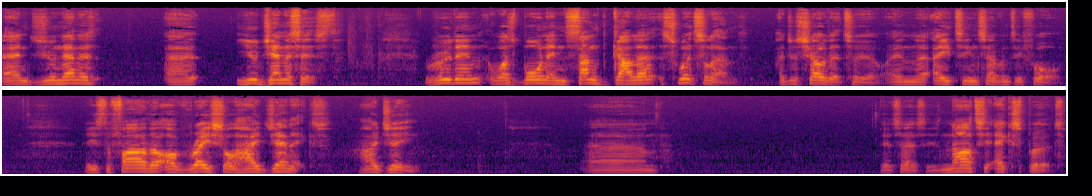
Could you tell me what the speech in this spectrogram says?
and uh, eugenicist. Rudin was born in St. Gallen, Switzerland. I just showed it to you, in uh, 1874. He's the father of racial hygienics, hygiene. Um, it says he's Nazi expert.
